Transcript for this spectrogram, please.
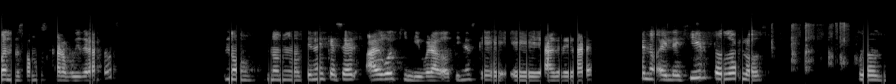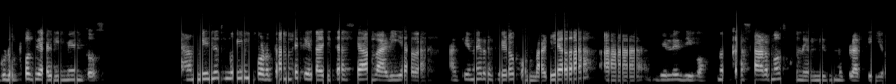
bueno, somos carbohidratos. No, no, no, tiene que ser algo equilibrado. Tienes que eh, agregar, bueno, elegir todos los, los grupos de alimentos. También es muy importante que la dieta sea variada. ¿A qué me refiero con variada? A, yo les digo, no casarnos con el mismo platillo.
